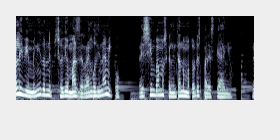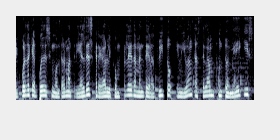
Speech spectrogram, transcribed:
Hola y bienvenido a un episodio más de Rango Dinámico. Recién vamos calentando motores para este año. Recuerda que puedes encontrar material descargable completamente gratuito en ivancastelan.mx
